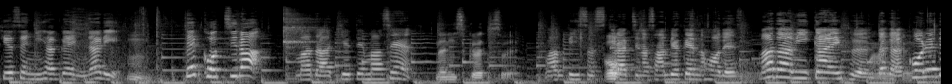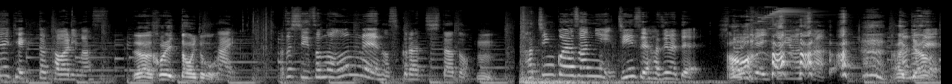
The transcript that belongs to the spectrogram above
9200円になりうん。でこちらまだ開けてません。何スクラッチそれ？ワンピーススクラッチの300円の方です。まだ未開封。だからこれで結果変わります。じゃあこれ一旦置いとこう。はい。私その運命のスクラッチした後うん。パチンコ屋さんに人生初めて一人で行ってみました。あギあのね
